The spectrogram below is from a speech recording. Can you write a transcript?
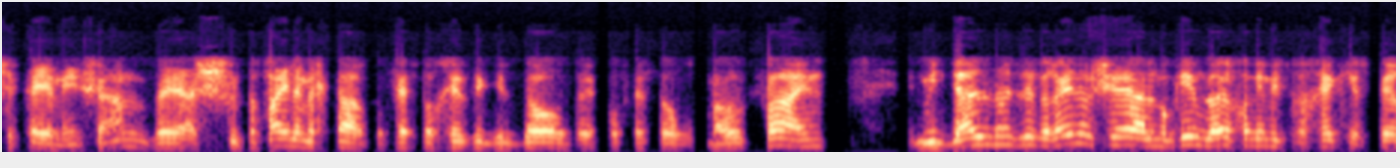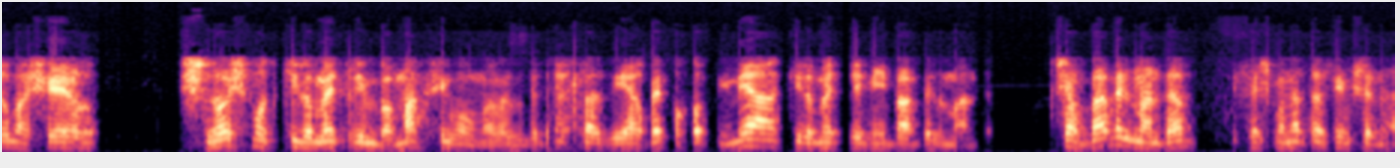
שקיימים שם? והשותפיי למחקר, פרופסור חזי גילדור ופרופסור מעוז פיין, מידלנו את זה וראינו שהאלמוגים לא יכולים להתרחק יותר מאשר 300 קילומטרים במקסימום, אבל בדרך כלל זה יהיה הרבה פחות מ-100 קילומטרים מבאבל מנדב. עכשיו, באבל מנדב, לפני 8,000 שנה,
